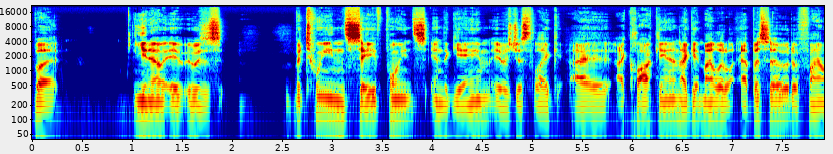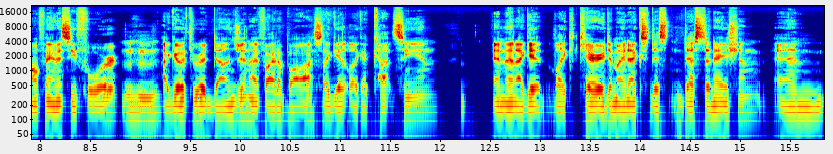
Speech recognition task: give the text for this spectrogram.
But, you know, it, it was between save points in the game. It was just like I, I clock in, I get my little episode of Final Fantasy IV. Mm-hmm. I go through a dungeon, I fight a boss, I get like a cutscene, and then I get like carried to my next des- destination. And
